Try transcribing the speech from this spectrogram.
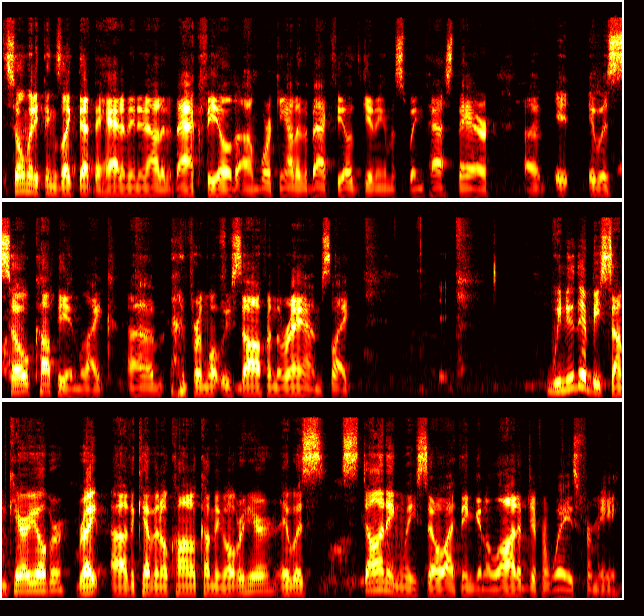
so many things like that. They had him in and out of the backfield, um, working out of the backfield, giving him a swing pass there. Uh, it it was so Kuppian like uh, from what we saw from the Rams. Like we knew there'd be some carryover, right? Uh, the Kevin O'Connell coming over here. It was stunningly so, I think, in a lot of different ways for me.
